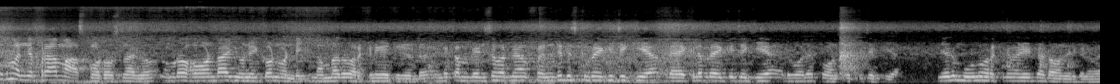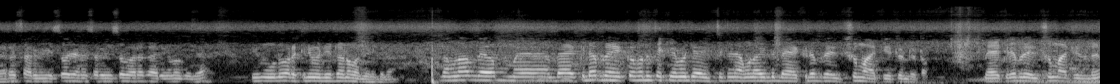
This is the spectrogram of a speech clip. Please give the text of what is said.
ഇത് മഞ്ഞപ്ര മാസ് മോട്ടോഴ്സ് എന്നായിരുന്നു നമ്മുടെ ഹോണ്ട യൂണിക്കോൺ വണ്ടി. നമ്മളത് വർക്കിന് കയറ്റിയിട്ടുണ്ട്. അതിന്റെ കംപ്ലയിന്റ്സ് പറഞ്ഞാൽ ഫ്രണ്ട് ഡിസ്ക് ബ്രേക്ക് ചെക്ക് ചെയ്യുക ബാക്കിലെ ബ്രേക്ക് ചെക്ക് ചെയ്യുക അതുപോലെ കോൺസെപ്റ്റ് ചെക്ക് ചെയ്യുക ഈ ഒരു മൂന്ന് വർക്കിന് വേണ്ടിയിട്ടാണ് വന്നിരിക്കുന്നത്. വേറെ സർവീസോ ജന സർവീസോ വേറെ കാര്യങ്ങളൊന്നുമില്ല. ഈ മൂന്ന് വർക്കിന് വേണ്ടിയിട്ടാണ് വന്നിരിക്കുന്നത്. നമ്മൾ ബാക്കിലെ ബ്രേക്ക് ഒന്ന് ചെക്ക് ചെയ്യാൻ വേണ്ടി അയച്ചിട്ട് നമ്മൾ അതിന്റെ ബാക്കിലെ ബ്രേക്ക് ഷൂ മാറ്റിയിട്ടുണ്ട് കേട്ടോ ബാക്കിലെ ബ്രേക്ക് ഷൂ മാറ്റിയിട്ടുണ്ട്.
